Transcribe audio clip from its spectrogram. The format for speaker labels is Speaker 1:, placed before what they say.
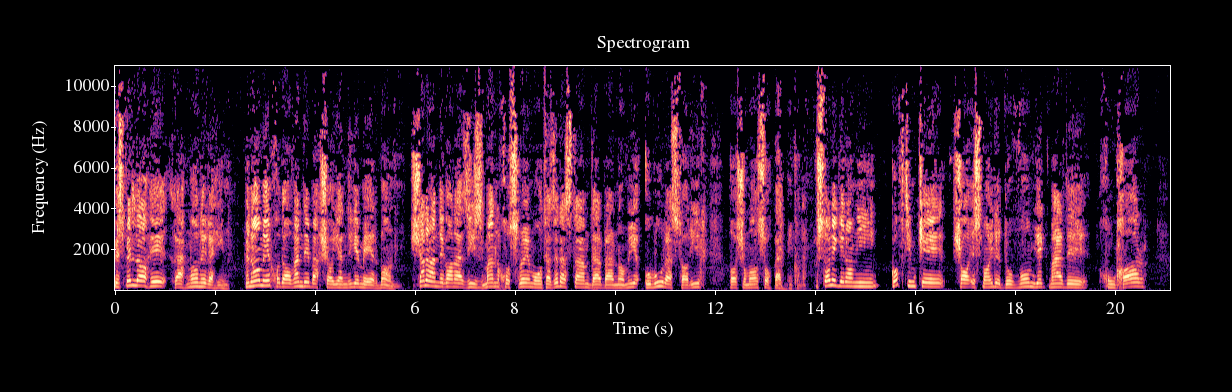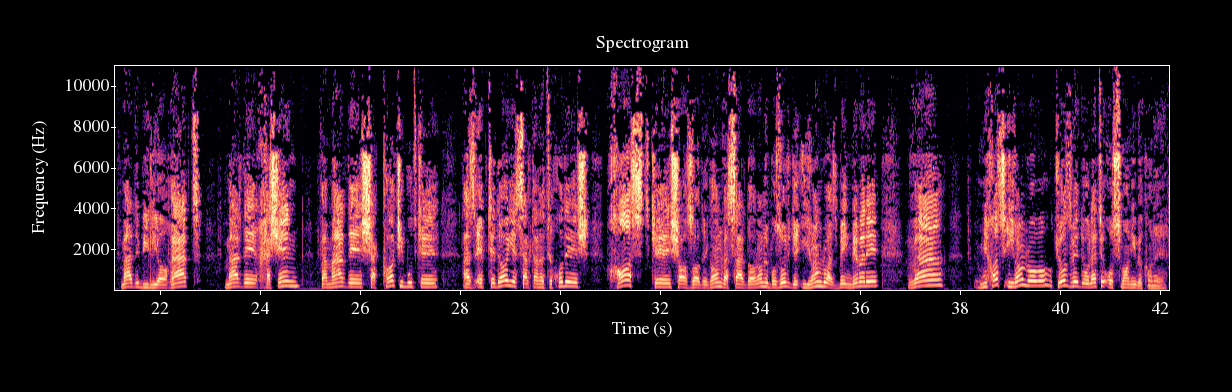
Speaker 1: بسم الله الرحمن الرحیم. به نام خداوند بخشاینده مهربان. شنوندگان عزیز من خسرو معتزد هستم. در برنامه عبور از تاریخ با شما صحبت می کنم دوستان گرامی گفتیم که شاه اسماعیل دوم یک مرد خونخوار مرد بیلیاقت مرد خشن و مرد شکاکی بود که از ابتدای سلطنت خودش خواست که شاهزادگان و سرداران بزرگ ایران رو از بین ببره و می‌خواست ایران رو جزو دولت عثمانی بکنه.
